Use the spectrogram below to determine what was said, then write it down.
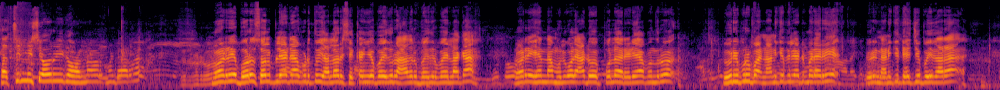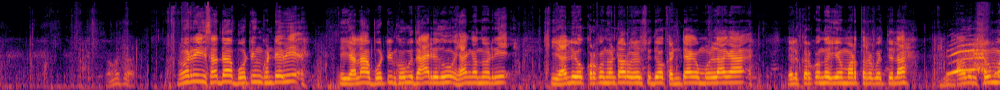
ಸಚಿನ್ ಮಿಶಿ ಅವರು ಈಗ ಒನ್ ಅವರ್ ಹೊಂಟಾರ ನೋಡ್ರಿ, ಬರೋ ಸ್ವಲ್ಪ ಲೇಟ್ ಆಗ್ಬಿಡ್ತು. ಎಲ್ಲರೂ ಸಿಕ್ಕಂಗೆ ಬೈದ್ರು, ಆದ್ರೂ ಬೈದ್ರು, ಬೈಲಾಕ. ನೋಡ್ರಿ, ಹಿಂದೆ ಹುಲಿಗಳು ಎರಡು ರೆಡಿ ಆಗಿ ಬಂದ್ರು. ಇವ್ರಿಬ್ರು ಬಾ ನನಗಿಂತ ಲೇಟ್ ಮಾಡ್ಯಾರಿ. ಇವ್ರಿಗೆ ನನಗಿಂತ ಹೆಚ್ಚಿ ಬೈದಾರ. ನೋಡ್ರಿ, ಈ ಸದ್ದ ಬೋಟಿಂಗ್ ಹೊಂಟೇವಿ. ಈಗ ಎಲ್ಲ ಬೋಟಿಂಗ್ ಹೋಗೋ ದಾರಿ ಇದು ಹೆಂಗೆ ನೋಡ್ರಿ? ಎಲ್ಲಿ ಹೋಗಿ ಕರ್ಕೊಂಡು ಹೊಂಟಾರು ಏನು ಸುದ್ದಿ ಕಂಟ್ಯಾಗ, ಮುಳ್ಳಾಗ, ಎಲ್ಲಿ ಕರ್ಕೊಂಡು ಏನು ಮಾಡ್ತಾರೋ ಗೊತ್ತಿಲ್ಲ. ಆದ್ರೆ ಸುಮ್ಮ,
